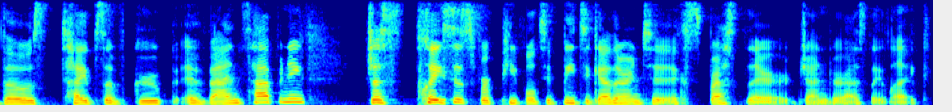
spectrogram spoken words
those types of group events happening? Just places for people to be together and to express their gender as they like.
